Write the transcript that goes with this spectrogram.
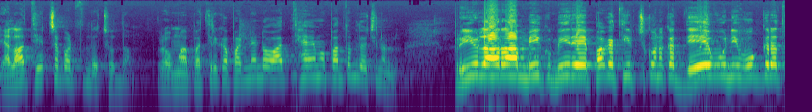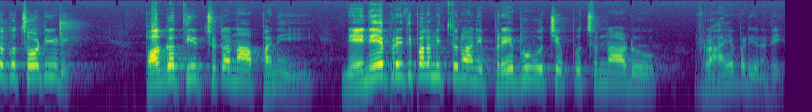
ఎలా తీర్చబడుతుందో చూద్దాం. రోమాపత్రిక పన్నెండవ అధ్యాయము పంతొమ్మిది వచ్చినంలో ప్రియులారా మీకు మీరే పగ తీర్చుకొనక దేవుని ఉగ్రతకు చోటీయుడి. పగ తీర్చుట నా పని నేనే ప్రతిఫలమిత్తును అని ప్రభువు చెప్పుచున్నాడు వ్రాయబడి ఉన్నది.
